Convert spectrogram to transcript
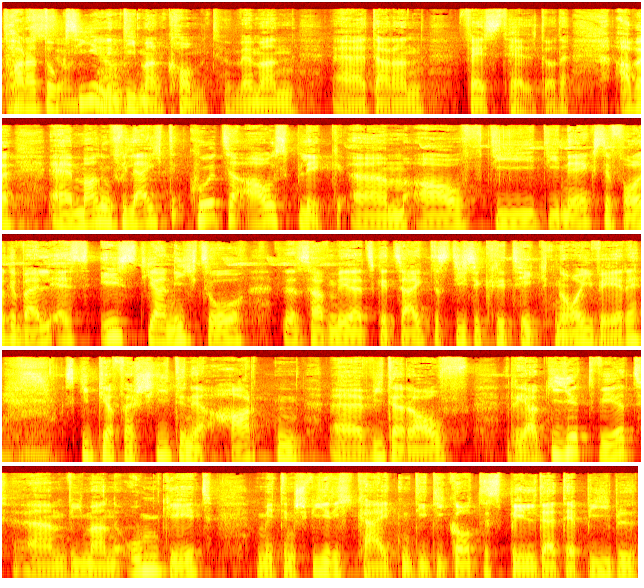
Paradoxien, ja. in die man kommt, wenn man äh, daran festhält, oder? Aber äh, Manu, vielleicht kurzer Ausblick ähm, auf die die nächste Folge, weil es ist ja nicht so, das haben wir jetzt gezeigt, dass diese Kritik neu wäre. Es gibt ja verschiedene Arten, äh, wie darauf reagiert wird, ähm, wie man umgeht mit den Schwierigkeiten, die die Gottesbilder der Bibel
